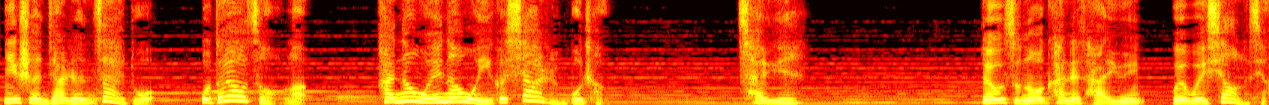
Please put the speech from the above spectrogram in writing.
你沈家人再多，我都要走了，还能为难我一个下人不成？彩云。刘子诺看着彩云，微微笑了笑：“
